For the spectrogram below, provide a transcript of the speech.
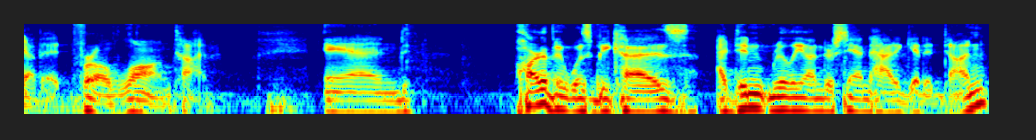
of it for a long time. And part of it was because I didn't really understand how to get it done.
